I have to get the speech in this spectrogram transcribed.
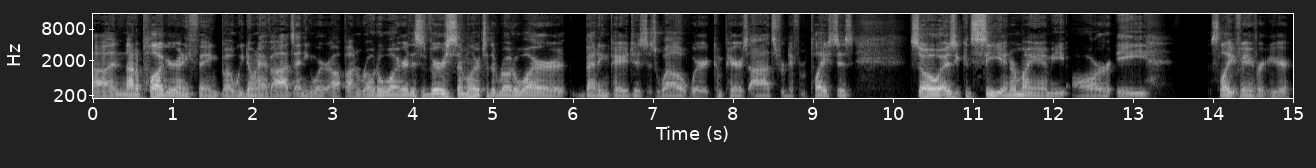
Uh, not a plug or anything, but we don't have odds anywhere up on RotoWire. This is very similar to the RotoWire betting pages as well, where it compares odds for different places. So as you can see, Inter Miami are a slight favorite here.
